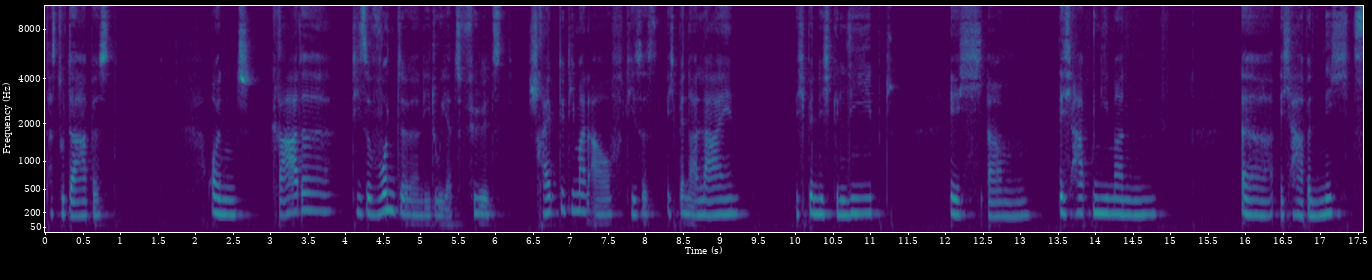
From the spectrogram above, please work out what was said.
dass du da bist. Und gerade diese Wunde, die du jetzt fühlst, schreib dir die mal auf, dieses Ich bin allein, ich bin nicht geliebt, ich, ähm, ich habe niemanden, äh, ich habe nichts.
